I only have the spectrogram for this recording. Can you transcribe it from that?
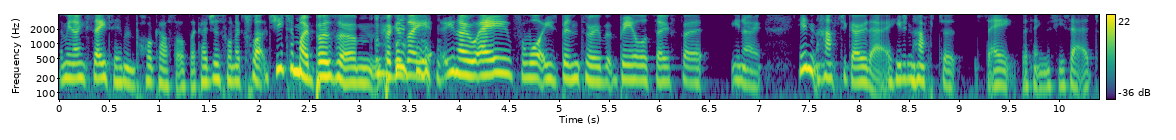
I mean, I say to him in podcast, I was like, I just want to clutch you to my bosom because I, you know, a for what he's been through, but b also for you know, he didn't have to go there. He didn't have to say the things he said,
